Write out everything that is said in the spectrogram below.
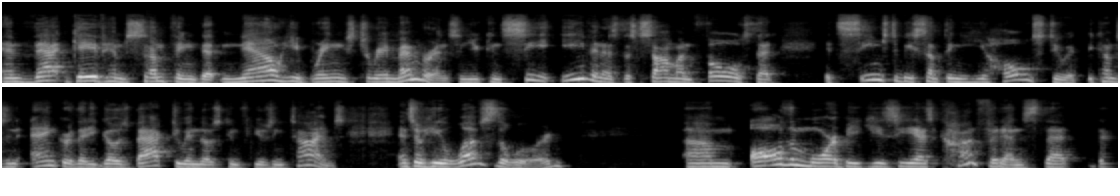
and that gave him something that now he brings to remembrance. And you can see, even as the psalm unfolds, that it seems to be something he holds to. It becomes an anchor that he goes back to in those confusing times. And so he loves the Lord um, all the more because he has confidence that, that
